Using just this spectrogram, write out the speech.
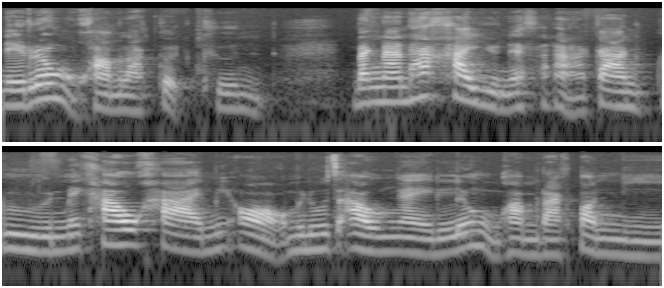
ในเรื่องของความรักเกิดขึ้น ดังนั้นถ้าใครอยู่ในสถานการณ์กืนไม่เข้าคายไม่ออกไม่รู้จะเอาไงเรื่องของความรักตอนนี้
